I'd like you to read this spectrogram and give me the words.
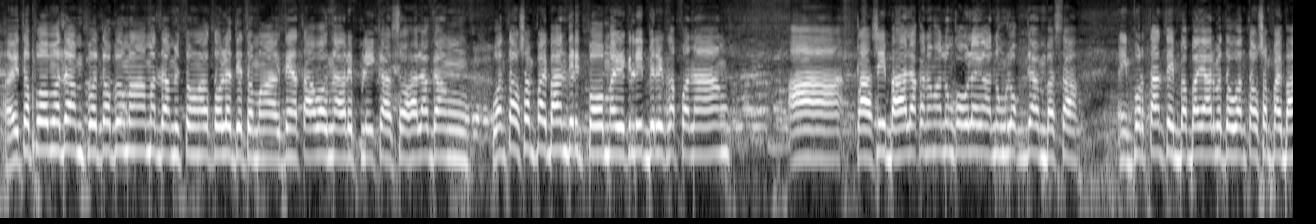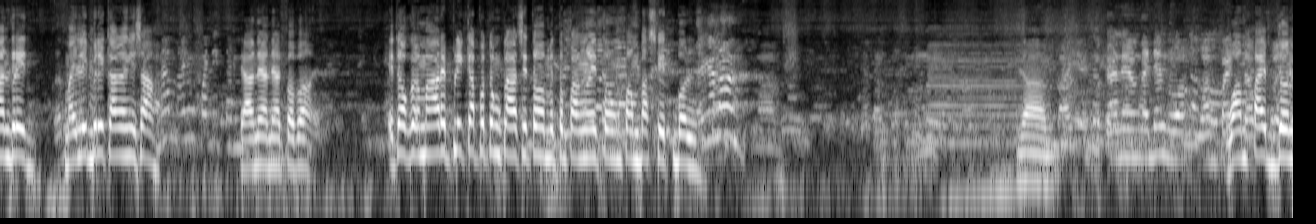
Ah, ito po madam, ito po mga madam, ito mga tulad dito, mga tinatawag na replica. So halagang 1,500 po, may libre ka pa ng ah klase, bahala ka ng anong kulay, anong lock dyan, basta importante, babayaran mo to 1,500. May libre ka ng isa. Ma'am, anong palitan? Yan, yan, yan po po. Ito, mga replica po tong klase to, itong pang, itong pang basketball. Yan. Magkano yung ganyan? 1.5 1.5 doon,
